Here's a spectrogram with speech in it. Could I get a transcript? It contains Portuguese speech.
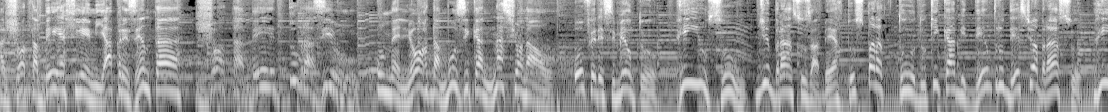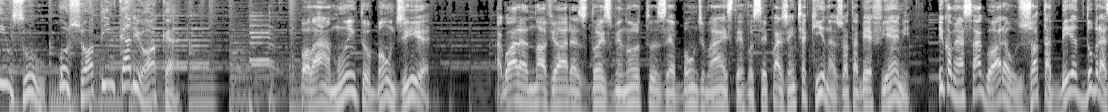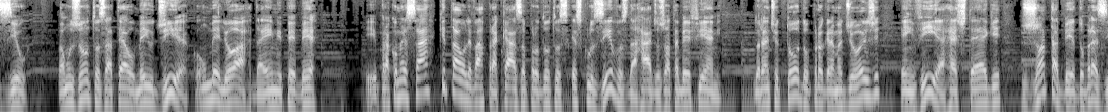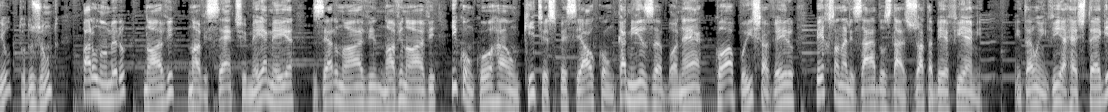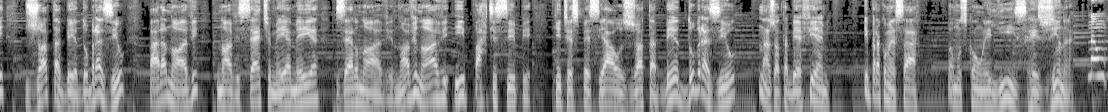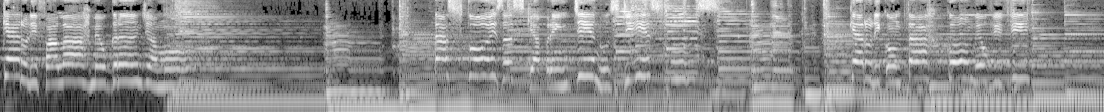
A JBFM apresenta JB do Brasil, o melhor da música nacional. Oferecimento Rio Sul, de braços abertos para tudo que cabe dentro deste abraço. Rio Sul, o shopping carioca. Olá, muito bom dia. Agora, nove horas, dois minutos. É bom demais ter você com a gente aqui na JBFM. E começa agora o JB do Brasil. Vamos juntos até o meio-dia com o melhor da MPB. E para começar, que tal levar para casa produtos exclusivos da Rádio JBFM? Durante todo o programa de hoje, envie a hashtag JB do Brasil, tudo junto, para o número 997660999 e concorra a um kit especial com camisa, boné, copo e chaveiro personalizados da JBFM. Então envie a hashtag JB do Brasil para 997660999 e participe. Kit especial JB do Brasil na JBFM. E para começar, vamos com Elis Regina. Não quero lhe falar, meu grande amor, das coisas que aprendi nos discos. Quero lhe contar como eu vivi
